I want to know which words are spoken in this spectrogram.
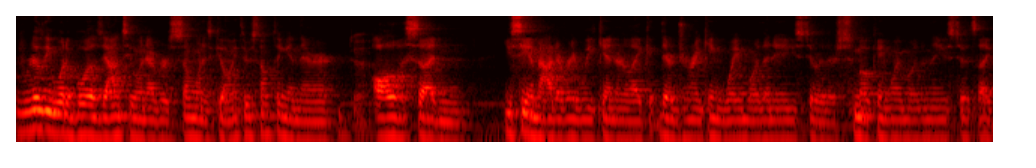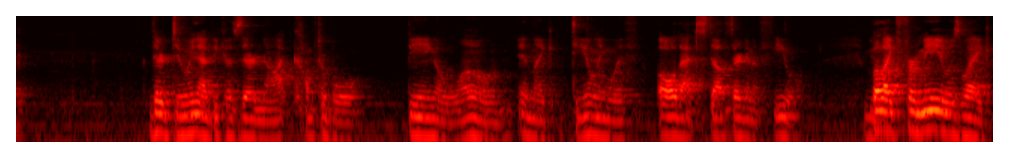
really what it boils down to. Whenever someone is going through something and they're Yeah. all of a sudden you see them out every weekend, or like they're drinking way more than they used to, or they're smoking way more than they used to. It's like they're doing that because they're not comfortable being alone and like dealing with all that stuff they're gonna feel. But like for me, it was like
